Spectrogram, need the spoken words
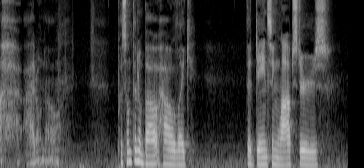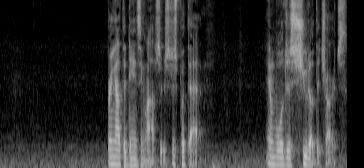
I don't know. Put something about how, like, the dancing lobsters bring out the dancing lobsters. Just put that. And we'll just shoot up the charts.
